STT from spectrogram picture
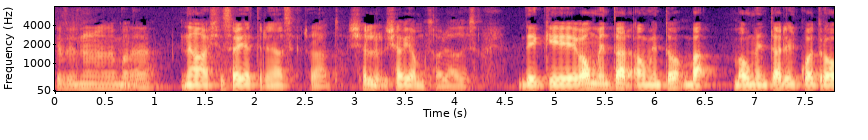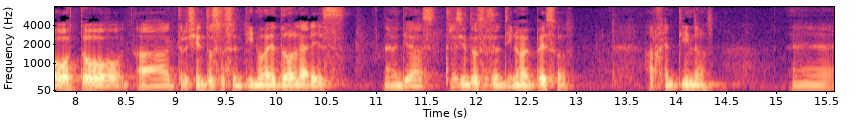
que se estrenó una temporada. No, ya se había estrenado hace rato. Ya, lo- ya habíamos hablado de eso. De que va a aumentar, aumentó, va, va a aumentar el 4 de agosto a 369 dólares. No, mentiras, 369 pesos argentinos eh,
